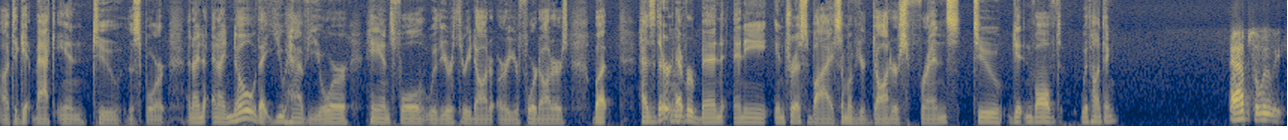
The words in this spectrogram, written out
uh, to get back into the sport. And I, and I know that you have your hands full with your three daughter or your four daughters, but has there ever been any interest by some of your daughter's friends to get involved with hunting? Absolutely,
